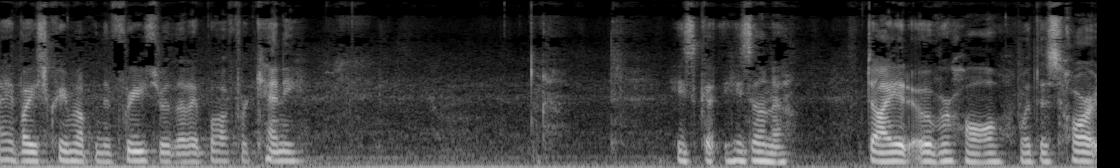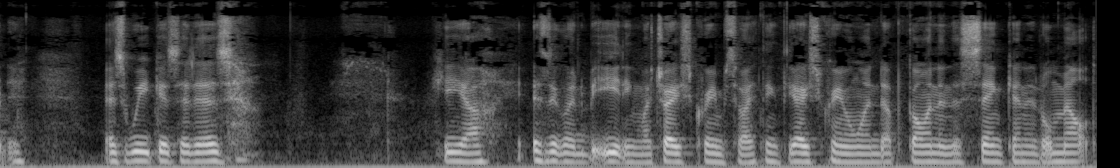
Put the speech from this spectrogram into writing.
I have ice cream up in the freezer that I bought for Kenny. He's got, he's on a diet overhaul with his heart as weak as it is. He uh, isn't going to be eating much ice cream, so I think the ice cream will end up going in the sink and it'll melt.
